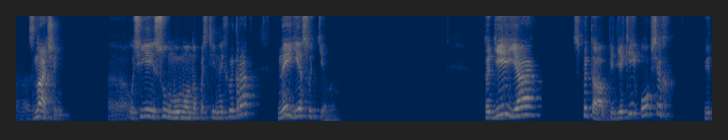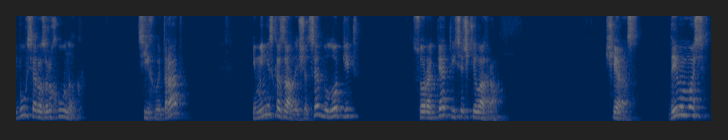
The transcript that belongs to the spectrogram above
е, значень е, усієї суми умовно постійних витрат не є суттєвим. Тоді я спитав, під який обсяг відбувся розрахунок цих витрат, і мені сказали, що це було під 45 тисяч кілограм. Ще раз дивимось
